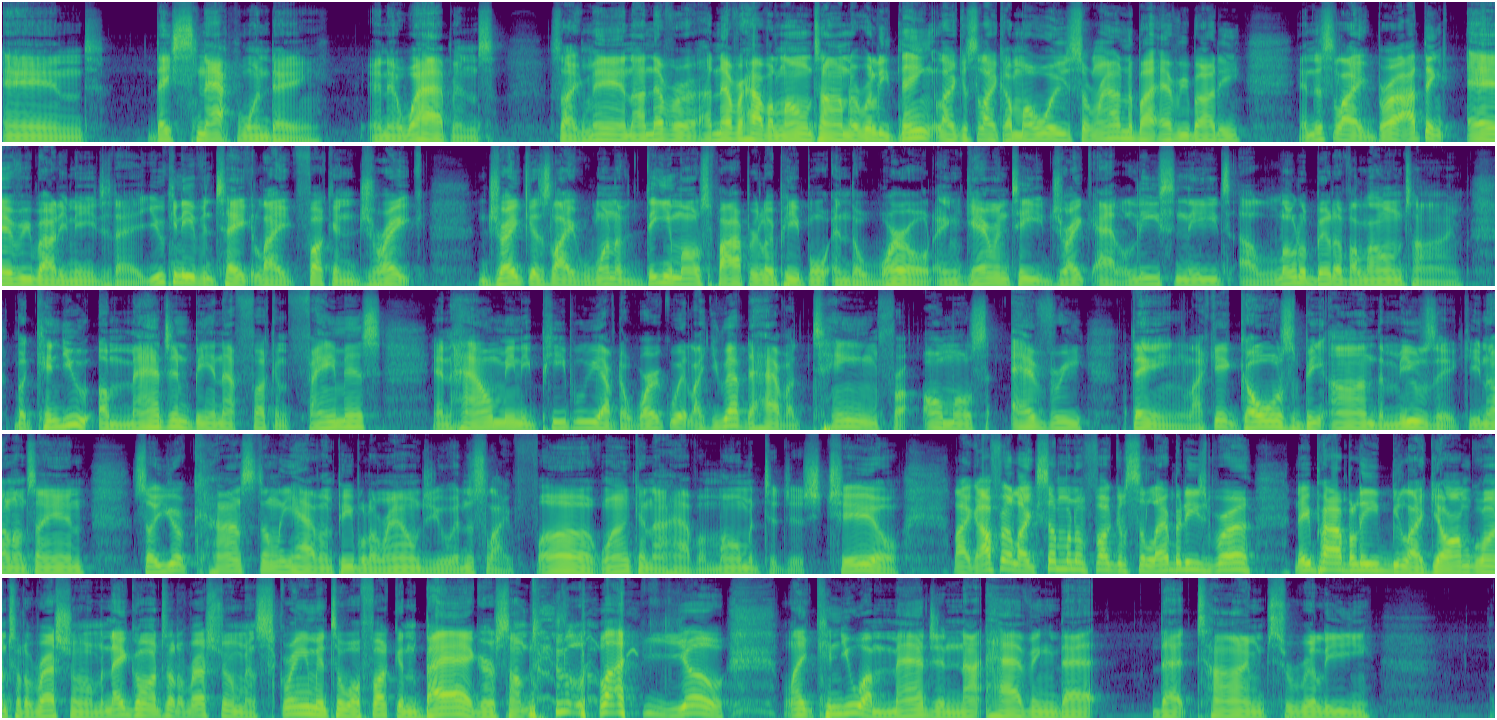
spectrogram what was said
And they snap one day. And then what happens? It's like man i never i never have a long time to really think. Like it's like i'm always surrounded by everybody. And it's like bro i think everybody needs that. You can even take like fucking drake. Drake is like one of the most popular people in the world, and guaranteed Drake at least needs a little bit of alone time. But can you imagine being that fucking famous and how many people you have to work with? Like, you have to have a team for almost everything. Like it goes beyond the music, you know what I'm saying? So you're constantly having people around you, and it's like, fuck, when can I have a moment to just chill? Like I feel like some of them fucking celebrities, bro, they probably be like, yo, I'm going to the restroom, and they go into the restroom and scream into a fucking bag or something. like, yo, like, can you imagine not having that that time to really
